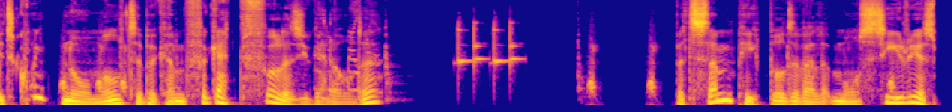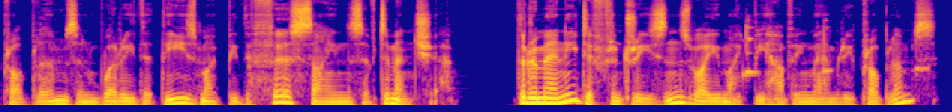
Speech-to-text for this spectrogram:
It's quite normal to become forgetful as you get older. But some people develop more serious problems and worry that these might be the first signs of dementia. There are many different reasons why you might be having memory problems,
